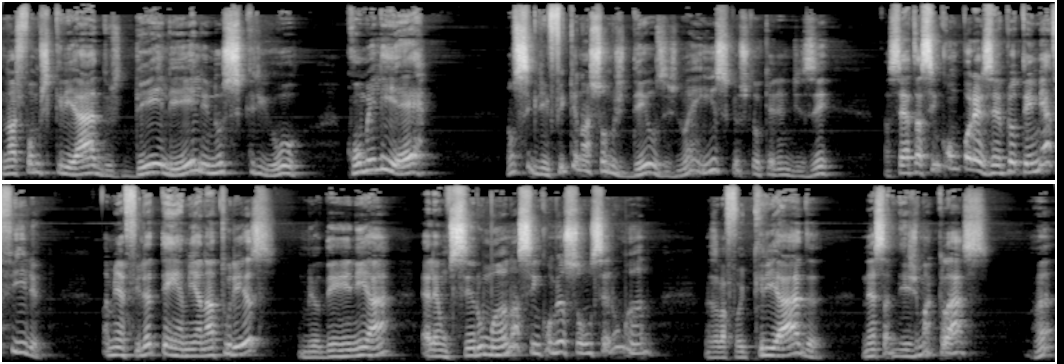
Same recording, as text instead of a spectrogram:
nós fomos criados dele, ele nos criou como ele é. Não significa que nós somos deuses, não é isso que eu estou querendo dizer. Tá certo? Assim como, por exemplo, eu tenho minha filha. A minha filha tem a minha natureza, o meu DNA, ela é um ser humano, assim como eu sou um ser humano. mas ela foi criada nessa mesma classe. É?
